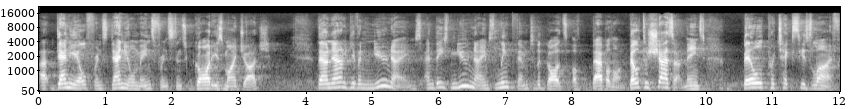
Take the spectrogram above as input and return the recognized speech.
Uh, Daniel, for instance, Daniel means, for instance, God is my judge. They are now given new names, and these new names link them to the gods of Babylon. Belteshazzar means Bel protects his life.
